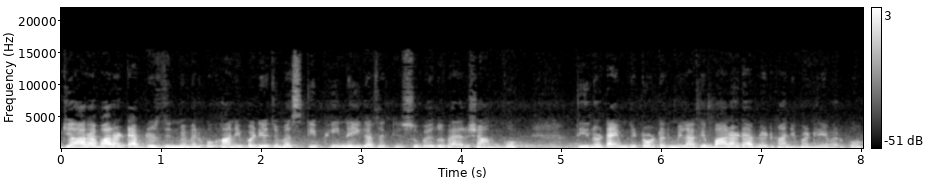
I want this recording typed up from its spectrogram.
ग्यारह बारह टैबलेट्स दिन में मेरे को खानी पड़ी है, जो मैं स्किप ही नहीं कर सकती, सुबह, दोपहर, शाम को। तीनों टाइम की टोटल मिला के बारह टैबलेट खानी पड़ रही है मेरे को।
